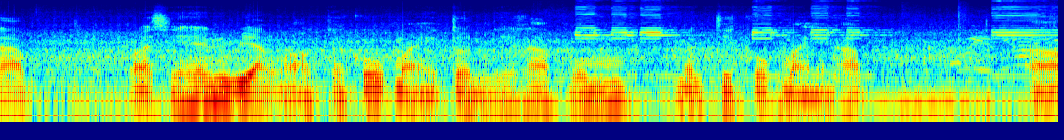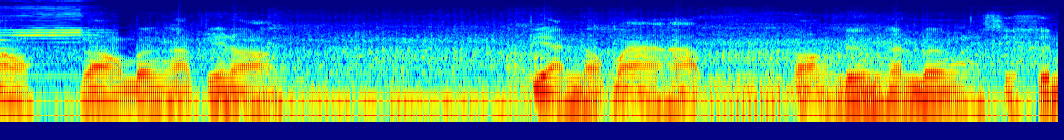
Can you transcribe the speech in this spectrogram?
ครับ ว่าสิเห็นเวียงออกจากกุกใหม่ต้นนี้ครับ ผมมันติดกุกใหม่ครับเอาลองเบิ่งครับพี่น้องเปลี่ยนออกมาครับลองดึงกันเบิ่งสิขึ้น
